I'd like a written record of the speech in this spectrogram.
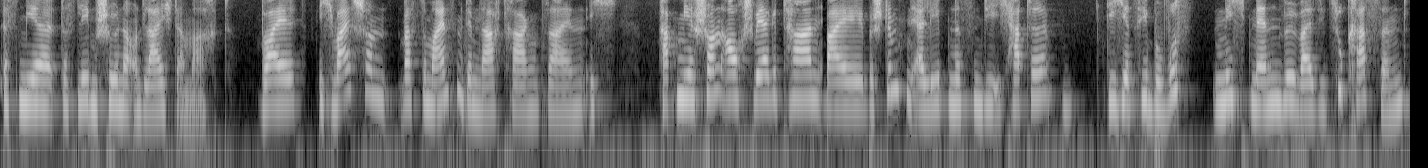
es mir das Leben schöner und leichter macht. Weil ich weiß schon, was du meinst mit dem Nachtragendsein. Ich habe mir schon auch schwer getan bei bestimmten Erlebnissen, die ich hatte, die ich jetzt hier bewusst nicht nennen will, weil sie zu krass sind,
